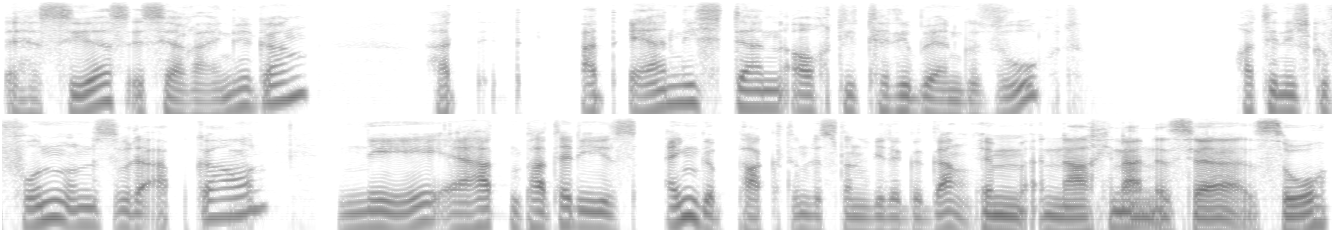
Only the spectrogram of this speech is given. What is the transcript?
Herr Sears ist ja reingegangen. Hat, hat er nicht dann auch die Teddybären gesucht? Hat die nicht gefunden und ist wieder abgehauen? Nee, er hat ein paar Teddys eingepackt und ist dann wieder gegangen. Im Nachhinein ist ja so,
